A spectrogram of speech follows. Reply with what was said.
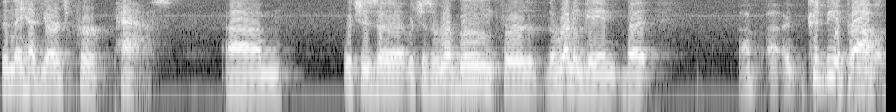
than they had yards per pass. Um, which is a which is a real boom for the running game, but uh, uh, could be a problem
